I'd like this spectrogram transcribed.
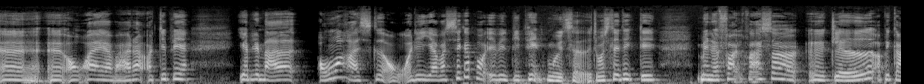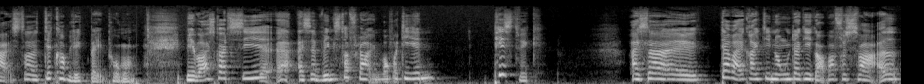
øh, øh, over, at jeg var der, og det bliver, jeg blev meget overrasket over det. Jeg var sikker på, at jeg ville blive pænt modtaget. Det var slet ikke det. Men at folk var så øh, glade og begejstrede, det kom lidt bag på mig. Men jeg vil også godt sige, at altså, venstrefløjen, hvor var de henne? Pist væk. Altså, øh, der var ikke rigtig nogen, der gik op og forsvarede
